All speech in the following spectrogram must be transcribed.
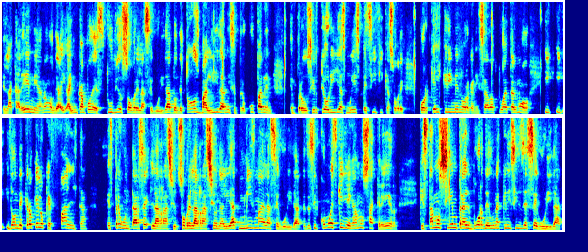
en la academia, ¿no? Donde hay, un campo de estudio sobre la seguridad, donde todos validan y se preocupan en, producir teorías muy específicas sobre por qué el crimen organizado actúa de tal modo, y, donde creo que lo que falta es preguntarse la sobre la racionalidad misma de la seguridad, es decir, cómo es que llegamos a creer que estamos siempre al borde de una crisis de seguridad.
